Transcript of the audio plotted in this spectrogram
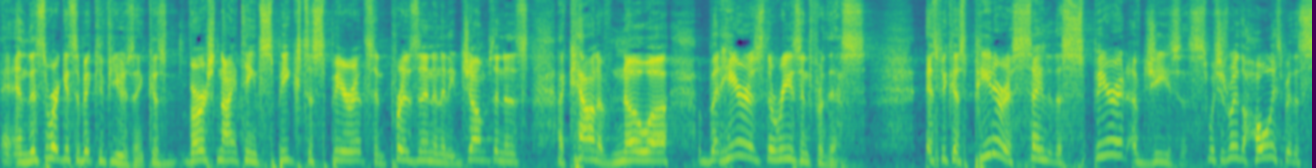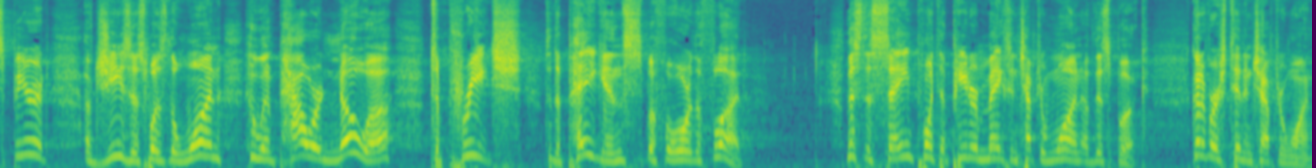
And this is where it gets a bit confusing because verse 19 speaks to spirits in prison and then he jumps into this account of Noah. But here is the reason for this it's because Peter is saying that the Spirit of Jesus, which is really the Holy Spirit, the Spirit of Jesus was the one who empowered Noah to preach to the pagans before the flood. This is the same point that Peter makes in chapter 1 of this book. Go to verse 10 in chapter 1.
